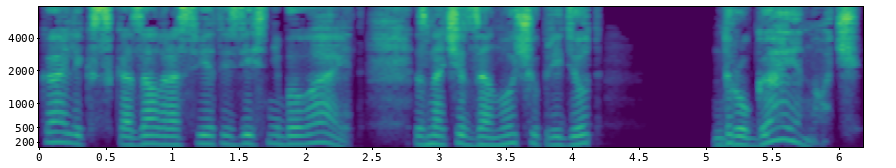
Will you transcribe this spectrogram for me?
Каликс сказал, рассвета здесь не бывает, значит, за ночью придет другая ночь.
